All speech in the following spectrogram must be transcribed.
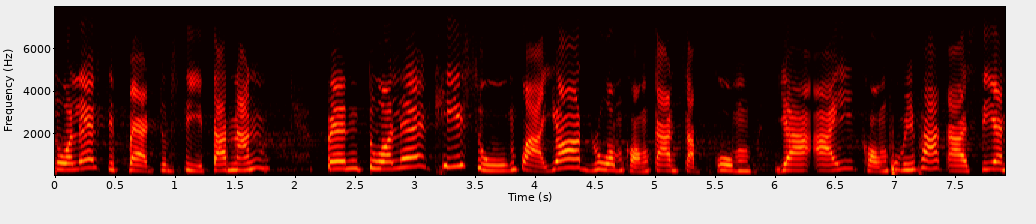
ตัวเลข 18.4 ตันนั้น เป็นตัวเลขที่สูงกว่ายอดรวมของการจับกลุ่มยาไอซ์ของภูมิภาคอาเซียน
